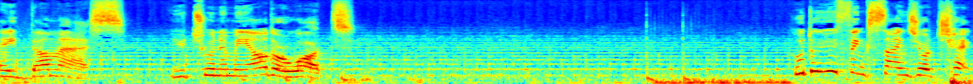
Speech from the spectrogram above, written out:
Hey, dumbass. You tuning me out or what? Who do you think signs your check?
